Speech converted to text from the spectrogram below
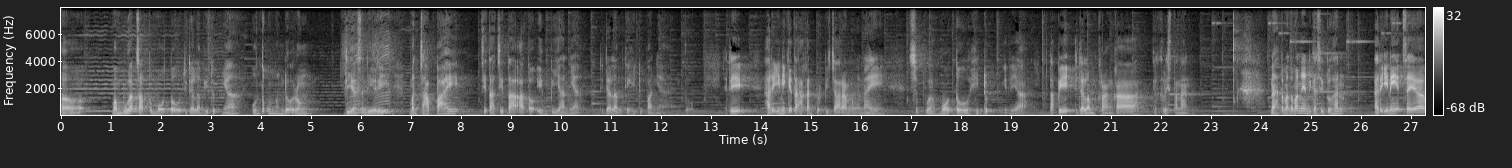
eh, membuat satu moto di dalam hidupnya untuk mendorong dia sendiri mencapai cita-cita atau impiannya di dalam kehidupannya itu. Jadi hari ini kita akan berbicara mengenai sebuah moto hidup gitu ya. Tapi di dalam kerangka kekristenan. Nah, teman-teman yang dikasih Tuhan, hari ini saya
